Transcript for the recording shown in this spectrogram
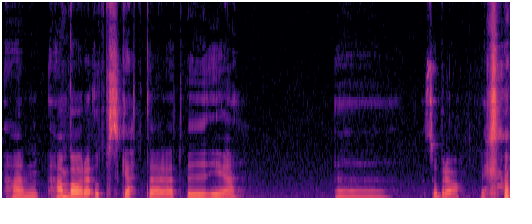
han, han bara uppskattar att vi är så bra. Liksom.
